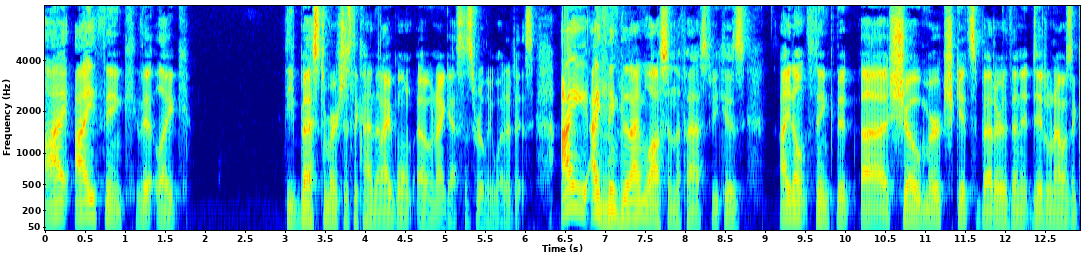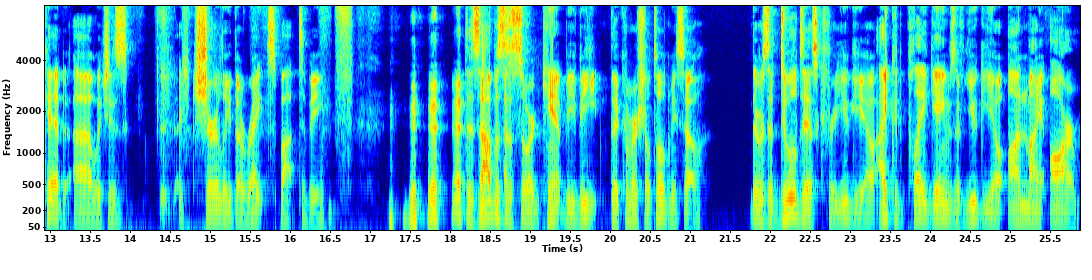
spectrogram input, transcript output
I I think that like the best merch is the kind that I won't own, I guess is really what it is. I I think Mhm. that I'm lost in the past because I don't think that uh show merch gets better than it did when I was a kid, uh which is surely the right spot to be. The Zabuza sword can't be beat. The commercial told me so. There was a Duel Disk for Yu-Gi-Oh. I could play games of Yu-Gi-Oh on my arm.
